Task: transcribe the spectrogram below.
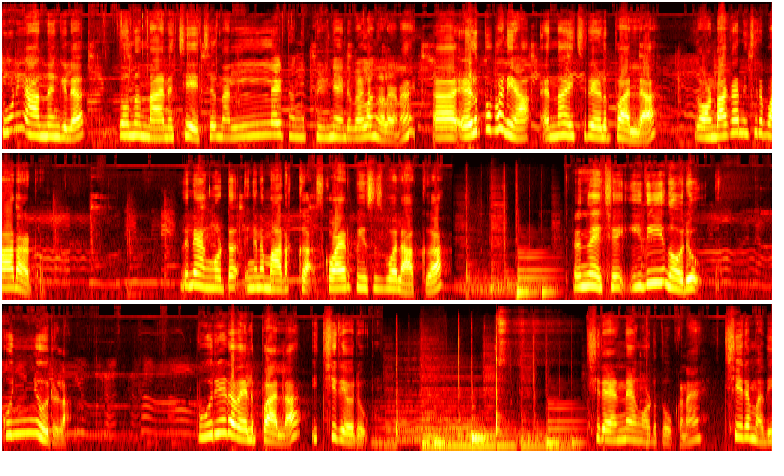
തുണി ആണെങ്കിൽ ഇതൊന്ന് നനച്ചേച്ച് നല്ലതായിട്ട് അങ്ങ് പിഴിഞ്ഞ് അതിന്റെ വെള്ളം കളയണേ. എളുപ്പപ്പണിയാണ് എളുപ്പപ്പണിയാ. എന്നാൽ ഇച്ചിരി എളുപ്പമല്ല. ഇത് ഉണ്ടാക്കാൻ ഇച്ചിരി പാടാട്ടോ ഇതിനെ അങ്ങോട്ട് ഇങ്ങനെ മടക്കുക. സ്ക്വയർ പീസസ് പോലെ ആക്കുക. എന്ന് വെച്ച് ഇതിൽ നിന്നൊരു കുഞ്ഞുരുള. പൂരിയുടെ വലുപ്പമല്ല ഇച്ചിരി ഒരു ഇച്ചിരി എണ്ണ അങ്ങോട്ട് തൂക്കണേ. ഇച്ചിരി മതി.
